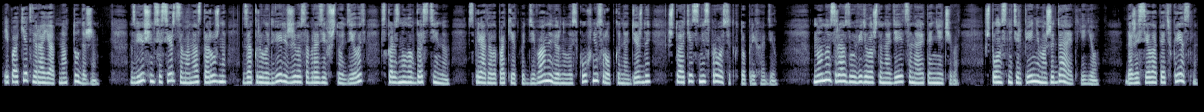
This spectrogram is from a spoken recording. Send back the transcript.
И пакет, вероятно, оттуда же. С бьющимся сердцем она осторожно закрыла дверь и, живо сообразив, что делать, скользнула в гостиную, спрятала пакет под диван и вернулась в кухню с робкой надеждой, что отец не спросит, кто приходил. Но она сразу увидела, что надеяться на это нечего, что он с нетерпением ожидает ее — даже сел опять в кресло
